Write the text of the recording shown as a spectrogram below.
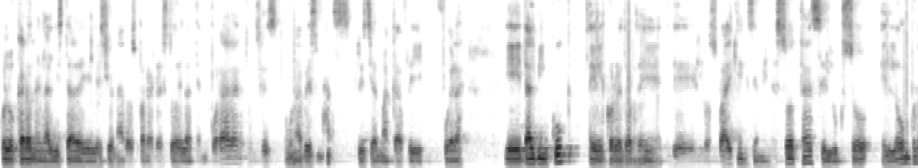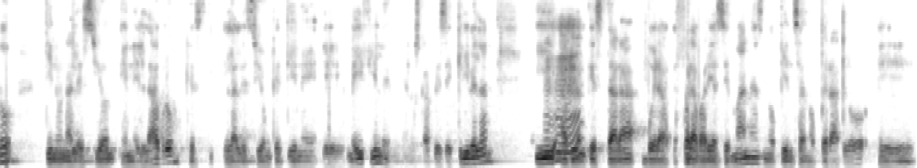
colocaron en la lista de lesionados para el resto de la temporada. Entonces, una vez más, Christian McCaffrey fuera. Eh, Dalvin Cook, el corredor de, los Vikings de Minnesota, se luxó el hombro. Tiene una lesión en el labrum, que es la lesión que tiene eh, Mayfield en, en los cafés de Cleveland y hablan que estará fuera, fuera, varias semanas, no piensan operarlo eh,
